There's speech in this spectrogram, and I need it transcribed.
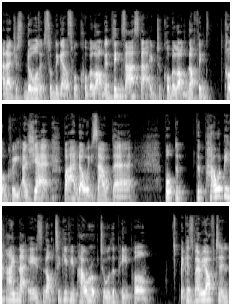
and i just know that something else will come along. And things are starting to come come along. Nothing concrete as yet, but I know it's out there. But the the power behind that is not to give your power up to other people because very often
